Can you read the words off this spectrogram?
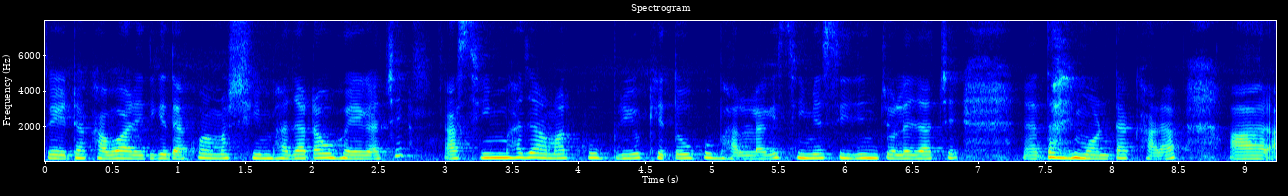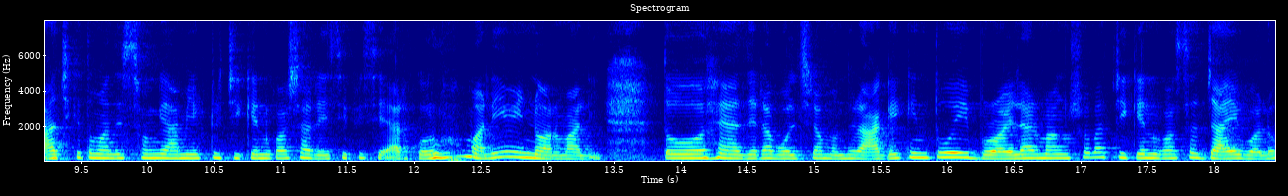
তো এটা খাব। আর এদিকে দেখো, আমার শিম ভাজাটাও হয়ে গেছে। আর শিম ভাজা আমার খুব প্রিয়। খেতেও খুব ভালো লাগে। শিমের সিজন চলে যাচ্ছে তাই মনটা খারাপ। আর আজকে তোমাদের সঙ্গে আমি একটু চিকেন কষা রেসিপি শেয়ার করব। মানে ওই নর্মালি তো হ্যাঁ যেটা বলছিলাম বন্ধুরা, আগে কিন্তু ওই ব্রয়লার মাংস বা চিকেন কষা যাই বলো,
